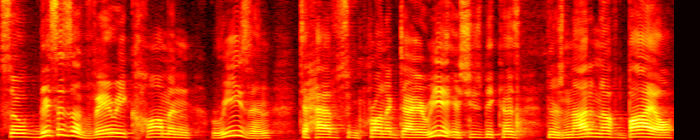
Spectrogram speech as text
So this is a very common reason to have some chronic diarrhea issues because there's not enough bile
